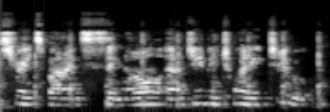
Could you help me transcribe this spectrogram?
straight spine signal and GV22.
